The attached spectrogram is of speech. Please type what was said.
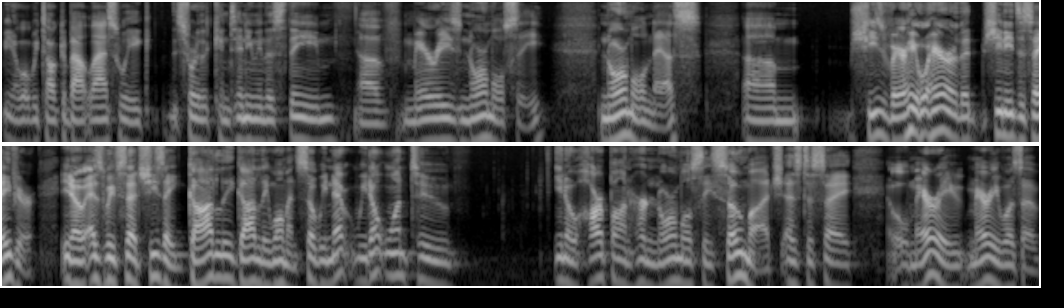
you know what we talked about last week, sort of continuing this theme of Mary's normalcy, normalness. Um, she's very aware that she needs a Savior. You know, as we've said, she's a godly, godly woman. So we never, we don't want to you know, harp on her normalcy so much as to say, well, Mary, Mary was a,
